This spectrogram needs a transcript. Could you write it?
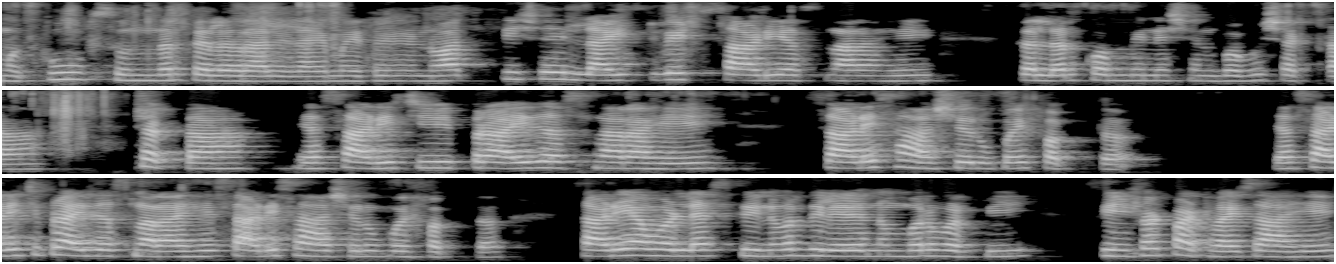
मग खूप सुंदर कलर आलेला आहे मैत्रिणींनो. अतिशय लाइट वेट साडी असणार आहे. कलर कॉम्बिनेशन बघू शकता. शकता या साडीची प्राइस असणार आहे साडेसहाशे रुपये फक्त. या साडीची प्राइस असणार आहे साडेसहाशे रुपये फक्त. साडी आवडल्यास स्क्रीनवर दिलेल्या नंबरवरती स्क्रीनशॉट पाठवायचा आहे.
